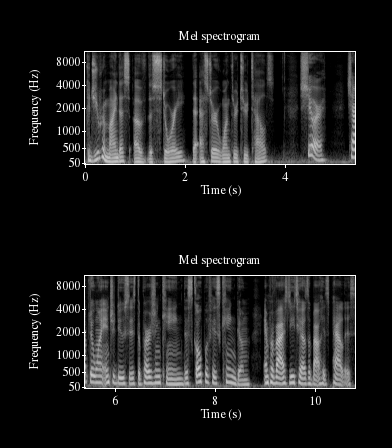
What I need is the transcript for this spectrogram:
could you remind us of the story that Esther 1 through 2 tells? Sure. Chapter 1 introduces the Persian king, the scope of his kingdom, and provides details about his palace.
